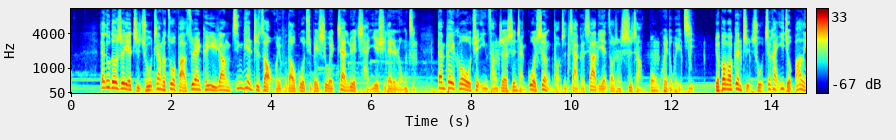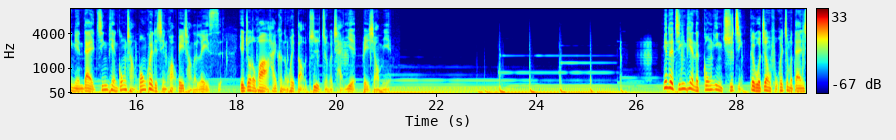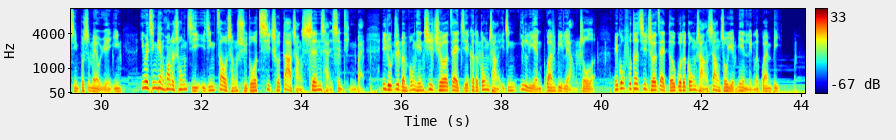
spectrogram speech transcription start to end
但路透社也指出，这样的做法虽然可以让晶片制造恢复到过去被视为战略产业时代的荣景，但背后却隐藏着生产过剩导致价格下跌、造成市场崩溃的危机。有报告更指出，这和1980年代晶片工厂崩溃的情况非常的类似。严重的话还可能会导致整个产业被消灭。面对晶片的供应吃紧，各国政府会这么担心，不是没有原因。因为晶片荒的冲击已经造成许多汽车大厂生产线停摆，例如日本丰田汽车在捷克的工厂已经一连关闭两周了。美国福特汽车在德国的工厂上周也面临了关闭。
